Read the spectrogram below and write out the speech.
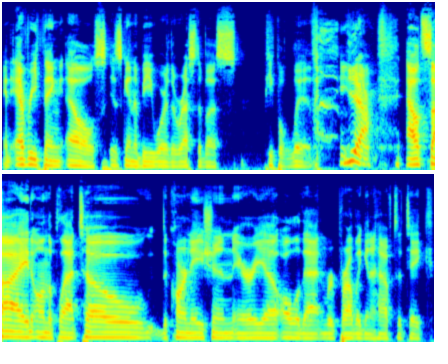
and everything else is going to be where the rest of us people live. Yeah. know, outside on the plateau, the Carnation area, all of that, and we're probably going to have to take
